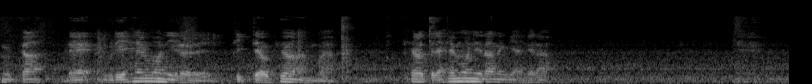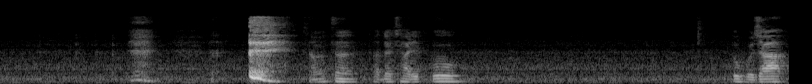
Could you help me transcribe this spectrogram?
그러니까 네 우리 할머니를 빗대어 표현한 거야. 캐럿들이 할머니라는 게 아니라. 아무튼 다들 잘 있고. 또 보자.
